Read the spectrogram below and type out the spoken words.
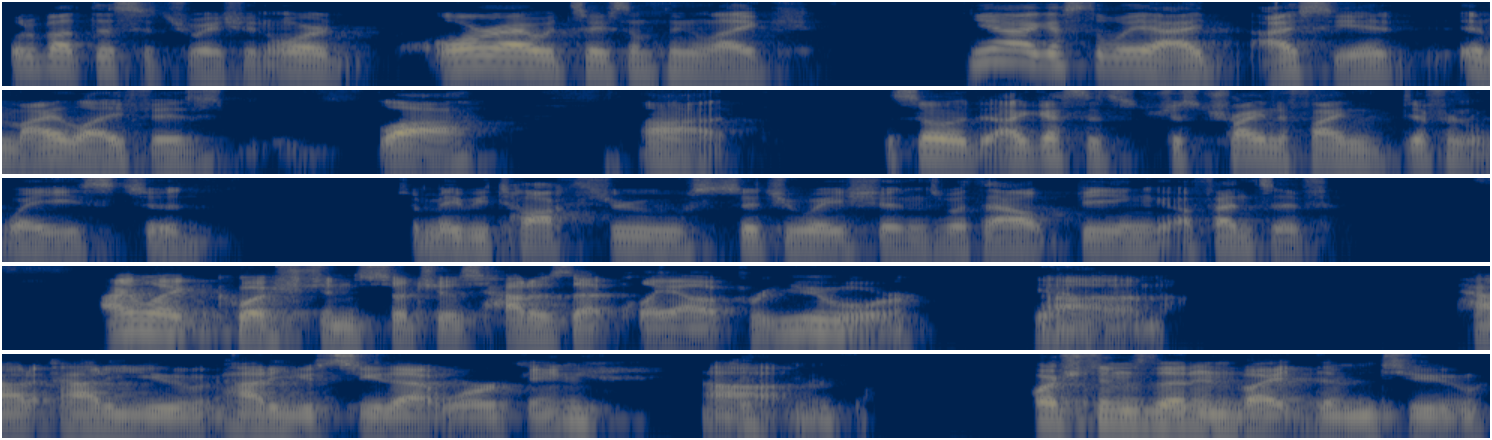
what about this situation? Or or I would say something like, yeah, I guess the way I, I see it in my life is blah. Uh, so I guess it's just trying to find different ways to to maybe talk through situations without being offensive. I like questions such as how does that play out for you, or Yeah. um, how how do you how do you see that working? Um, questions that invite them to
